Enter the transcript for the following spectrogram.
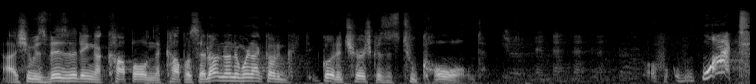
uh, she was visiting a couple, and the couple said, Oh, no, no, we're not going to go to church because it's too cold. what?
